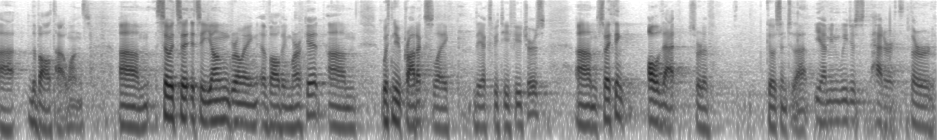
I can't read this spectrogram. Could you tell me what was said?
uh, the volatile ones. Um, so it's a, it's a young, growing, evolving market um, with new products like the XBT futures. Um, so I think all of that sort of goes into that. Yeah, I mean, we just had our third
